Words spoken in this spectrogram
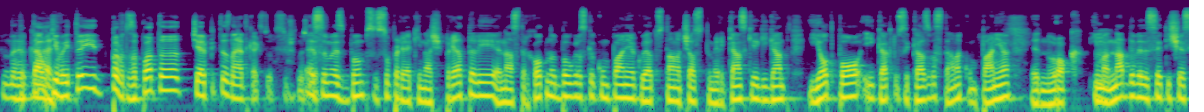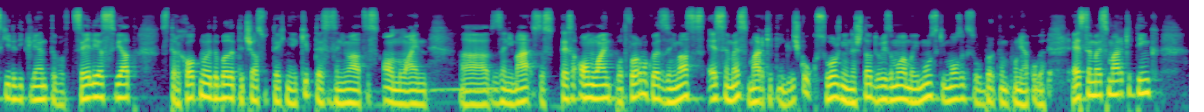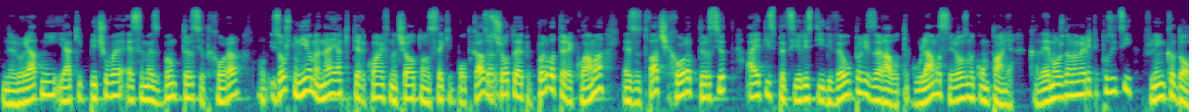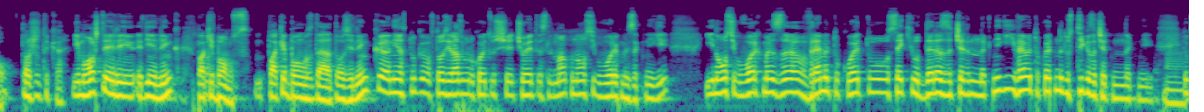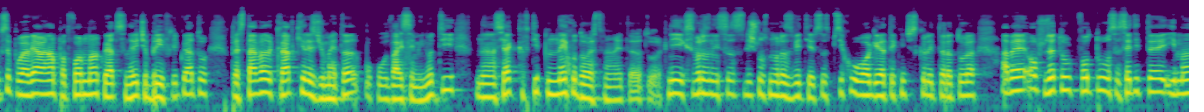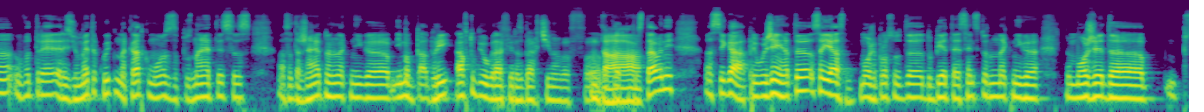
Нали, Така да, е. отивайте и първата заплата черпите, знаете как случват нещата. SMS Bump са супер яки наши приятели, една страхотна българска компания, която стана част от американския гигант Yotpo и както се казва стана компания еднорог. Има над 96 000 клиента в целия свят. Страхотно е да бъдете част от техния екип. Те се занимават с онлайн а, занима... с... те са онлайн платформа, която се занимава с SMS маркетинг. Виж колко сложни неща, дори за моя маймунски мозък се обърквам понякога. SMS маркетинг, невероятни, яки пичове, SMS Bump търсят хора. Изобщо ние имаме най-яките реклами в началото на всеки подкаст, Та- защото ето първата реклама е за това, че хора търсят IT специалисти и девелопери за работа. Голяма, сериозна компания. Къде може да намерите позиции? В линка долу. Точно така. Има още един, един линк. Пак е бонус. Пак е бонус, да, този линк. Ние тук в този разговор, който ще чуете след малко, много си говорихме за книги и много си говорихме за времето, което всеки отделя за четене на книги и времето, което не достига за четене на книги. М. Тук се появява една платформа, която се нарича Briefly, която представя кратки резюмета, около 20 минути, на всякакъв тип нехудожествена литература. Книги свързани с личностно развитие, с психология, техническа литература. Абе, общо взето, каквото се сетите, има вътре резюмета, които накратко може да запознаете с съдържанието на една книга. Има дори автобиографии, разбрах, че има в Да. представени. А сега, приложенията са ясни. Може просто да добиете есенцията на книга, може да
